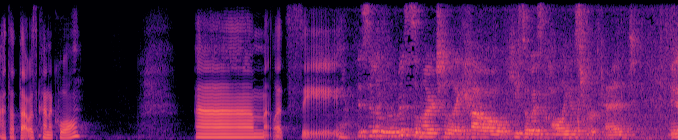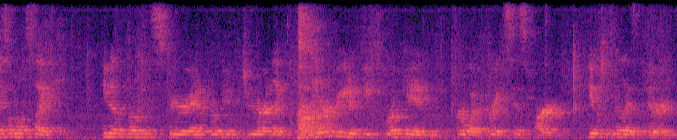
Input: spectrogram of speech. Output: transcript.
I thought that was kind of cool. Um, let's see. Is it a little bit similar to like how he's always calling us to repent? And it's almost like, you know, the broken spirit, broken picture, like in order for you to be broken for what breaks his heart, you have to realize that there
